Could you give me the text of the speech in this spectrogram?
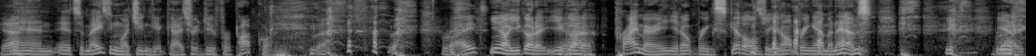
Yeah. And it's amazing what you can get guys to do for popcorn. Right? you know, you go to you go to primary and you don't bring Skittles or you don't bring M and M's. You're, Right.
